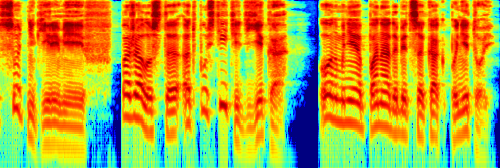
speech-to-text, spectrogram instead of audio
«Сотник Еремеев, пожалуйста, отпустите дьяка. Он мне понадобится как понятой».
